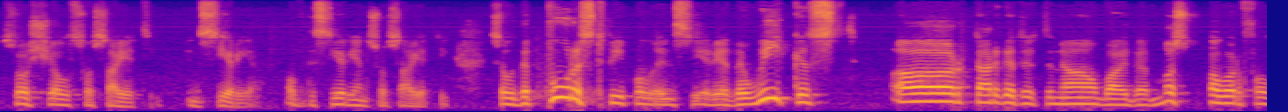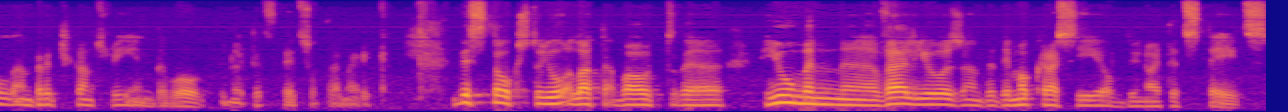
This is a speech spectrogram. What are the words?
social society in Syria, of the Syrian society. So the poorest people in Syria, the weakest, are targeted now by the most powerful and rich country in the world, the United States of America. This talks to you a lot about the human uh, values and the democracy of the United States.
